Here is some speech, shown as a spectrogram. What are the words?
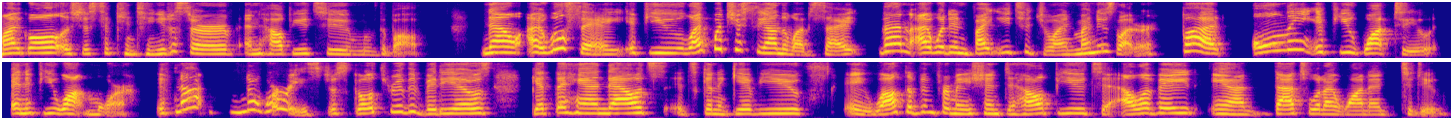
My goal is just to continue to serve and help you to move the ball. Now, I will say, if you like what you see on the website, then I would invite you to join my newsletter, but only if you want to and if you want more. If not, no worries. Just go through the videos, get the handouts. It's going to give you a wealth of information to help you to elevate. And that's what I wanted to do.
